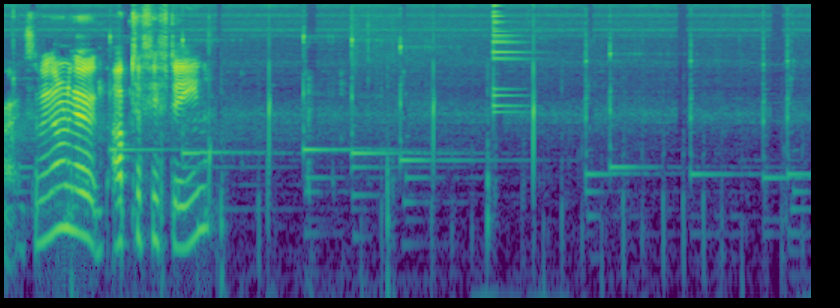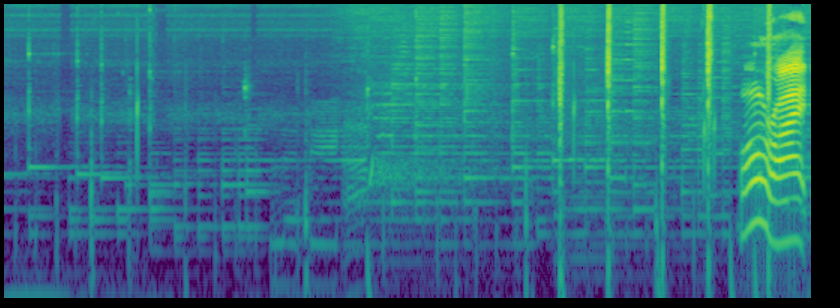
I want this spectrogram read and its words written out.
Alright, so we're gonna go up to 15. Alright.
